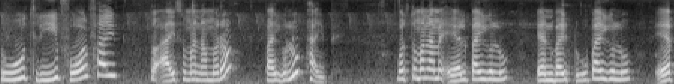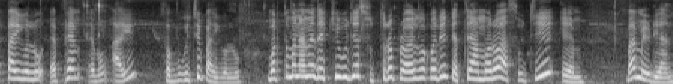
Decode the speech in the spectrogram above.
two three four five ତ ଆଇ ସମାନ ଆମର ପାଇଗଲୁ ଫାଇଭ୍ ବର୍ତ୍ତମାନ ଆମେ ଏଲ୍ ପାଇଗଲୁ ଏନ୍ ବାଇ ଟୁ ପାଇଗଲୁ ଏଫ୍ ପାଇଗଲୁ ଏଫ୍ ଏମ୍ ଏବଂ ଆଇ ସବୁକିଛି ପାଇଗଲୁ ବର୍ତ୍ତମାନ ଆମେ ଦେଖିବୁ ଯେ ସୂତ୍ର ପ୍ରୟୋଗ କରି କେତେ ଆମର ଆସୁଛି ଏମ୍ ବା ମିଡ଼ିଆନ୍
